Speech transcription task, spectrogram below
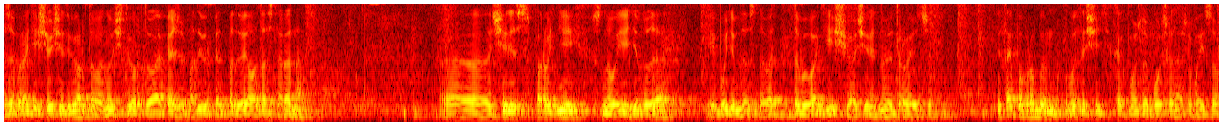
забрать еще четвертого, но четвертого опять же подв- подвела та сторона. Э, Через пару дней снова едем туда и будем доставать, добывать еще очередную троицу. И так попробуем вытащить как можно больше наших бойцов.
